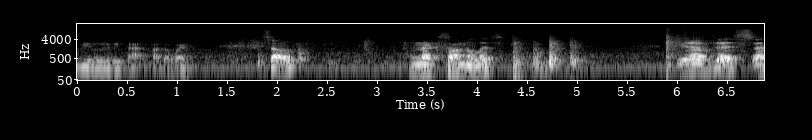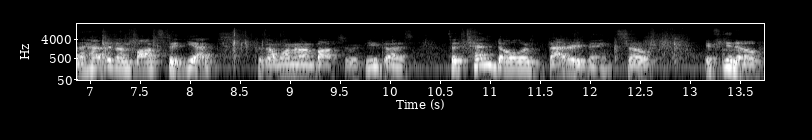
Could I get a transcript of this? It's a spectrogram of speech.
really, really bad, by the way. So, next on the list, we have this, and I haven't unboxed it yet because I want to unbox it with you guys. It's a $10 battery bank. So if you know,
